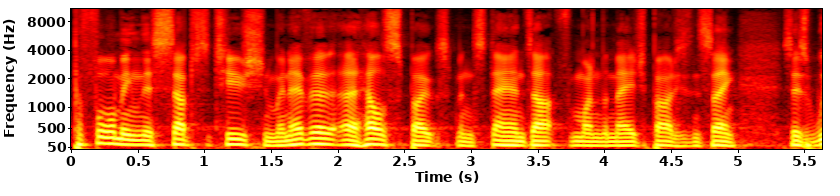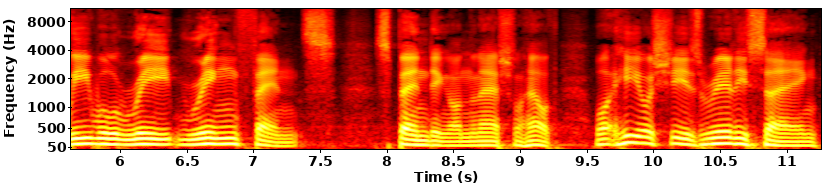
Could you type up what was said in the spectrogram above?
performing this substitution. Whenever a health spokesman stands up from one of the major parties and saying, says, we will re- ring fence spending on the national health, what he or she is really saying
